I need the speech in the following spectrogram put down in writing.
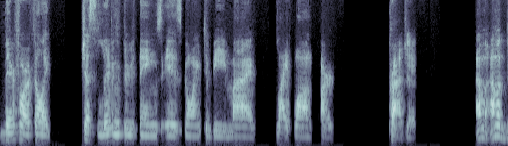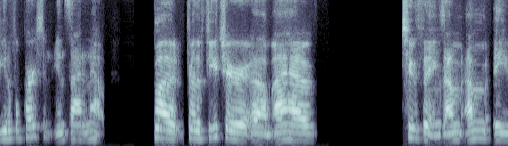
Therefore, I feel like just living through things is going to be my lifelong art project. I'm, I'm a beautiful person inside and out. But for the future, um, I have two things. I'm I'm a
